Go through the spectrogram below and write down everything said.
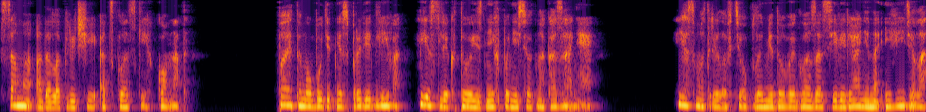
сама отдала ключи от складских комнат. Поэтому будет несправедливо, если кто из них понесет наказание. Я смотрела в теплые медовые глаза северянина и видела,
